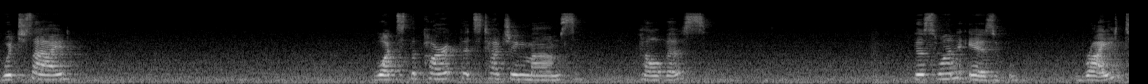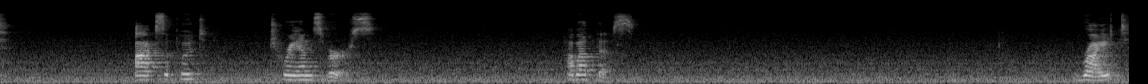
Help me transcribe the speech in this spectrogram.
Which side? What's the part that's touching mom's pelvis? This one is right occiput transverse. How about this? Right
